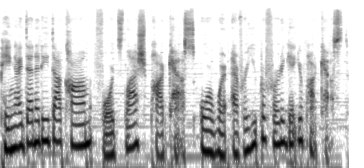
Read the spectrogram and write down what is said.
pingidentity.com forward slash podcasts or wherever you prefer to get your podcast.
